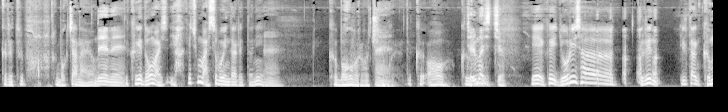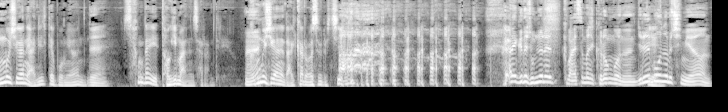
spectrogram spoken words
그릇을 훅 먹잖아요. 네네. 그게 너무 맛있어. 야, 이게 좀 맛있어 보인다 그랬더니 네. 그거 먹어보라고 주는 네. 거예요. 근데 그, 어, 그. 제일 맛있죠. 예, 그 요리사들은 일단 근무 시간이 아닐 때 보면 네. 상당히 덕이 많은 사람들이에요. 네? 근무 시간에 날카로워서 그렇지. 아니 근데 좀 전에 그 말씀하신 그런 거는 일본으로 치면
